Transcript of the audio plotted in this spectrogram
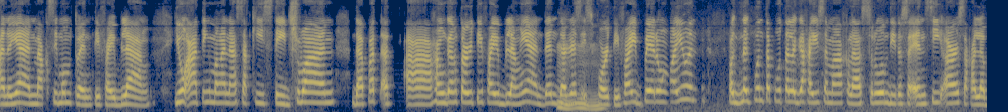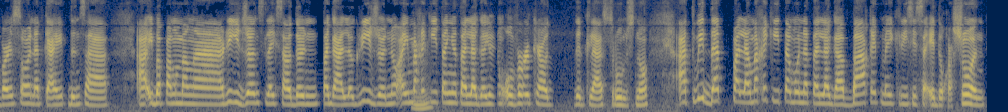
ano yan, maximum 25 lang. Yung ating mga nasa key stage 1, dapat at ah, hanggang 35 lang yan. Then the rest is Mhm. 45. Pero ngayon, pag nagpunta po talaga kayo sa mga classroom dito sa NCR, sa Calabarzon at kahit dun sa ah, iba pang mga regions like Southern Tagalog region, no, ay makikita nyo talaga yung overcrowded classrooms, no? At with that pa lang, makikita mo na talaga bakit may krisis sa edukasyon.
